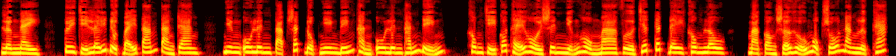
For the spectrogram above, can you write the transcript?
Lần này, tuy chỉ lấy được bảy tám tàn trang nhưng u linh tạp sách đột nhiên biến thành u linh thánh điển, không chỉ có thể hồi sinh những hồn ma vừa chết cách đây không lâu, mà còn sở hữu một số năng lực khác.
